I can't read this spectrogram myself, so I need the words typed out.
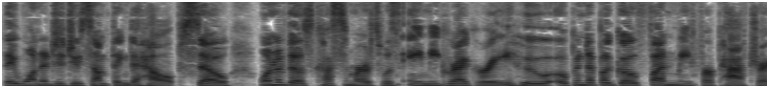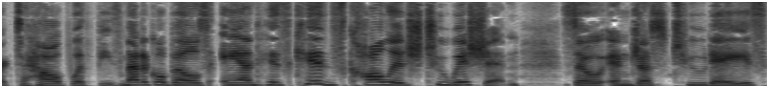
they wanted to do something to help. So, one of those customers was Amy Gregory, who opened up a GoFundMe for Patrick to help with these medical bills and his kids' college tuition. So, in just two days,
